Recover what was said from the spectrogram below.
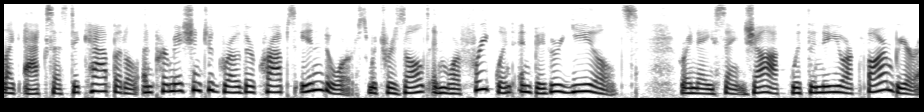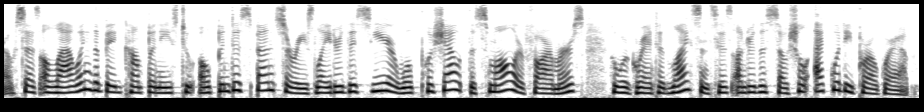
like access to capital and permission to grow their crops indoors, which result in more frequent and bigger yields. Renee. Jacques with the New York Farm Bureau says allowing the big companies to open dispensaries later this year will push out the smaller farmers who were granted licenses under the Social Equity Program.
